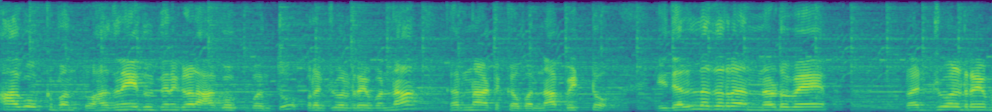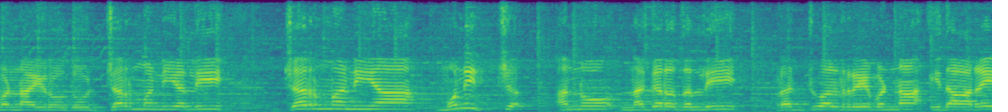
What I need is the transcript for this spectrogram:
ಆಗೋಕೆ ಬಂತು. ಹದಿನೈದು ದಿನಗಳ ಆಗೋಕೆ ಬಂತು ಪ್ರಜ್ವಲ್ ರೇವಣ್ಣ ಕರ್ನಾಟಕವನ್ನು ಬಿಟ್ಟು. ಇದೆಲ್ಲದರ ನಡುವೆ ಪ್ರಜ್ವಲ್ ರೇವಣ್ಣ ಇರೋದು ಜರ್ಮನಿಯಲ್ಲಿ ಜರ್ಮನಿಯ ಮುನಿಚ್ ಅನ್ನೋ ನಗರದಲ್ಲಿ ಪ್ರಜ್ವಲ್ ರೇವಣ್ಣ ಇದ್ದಾರೆ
